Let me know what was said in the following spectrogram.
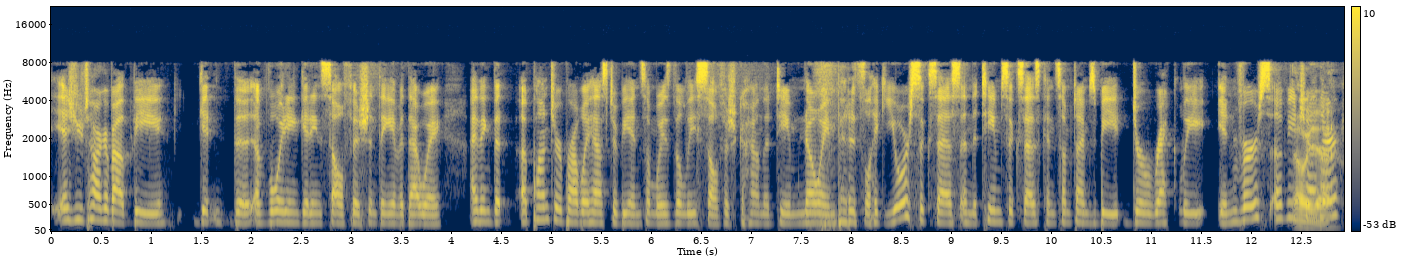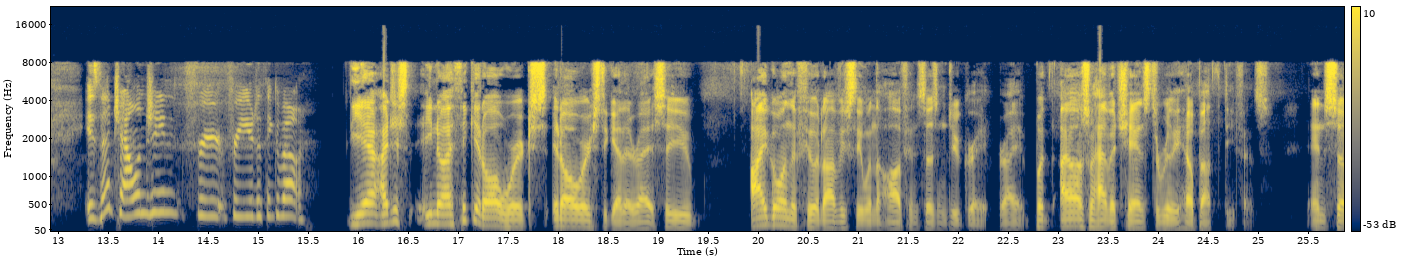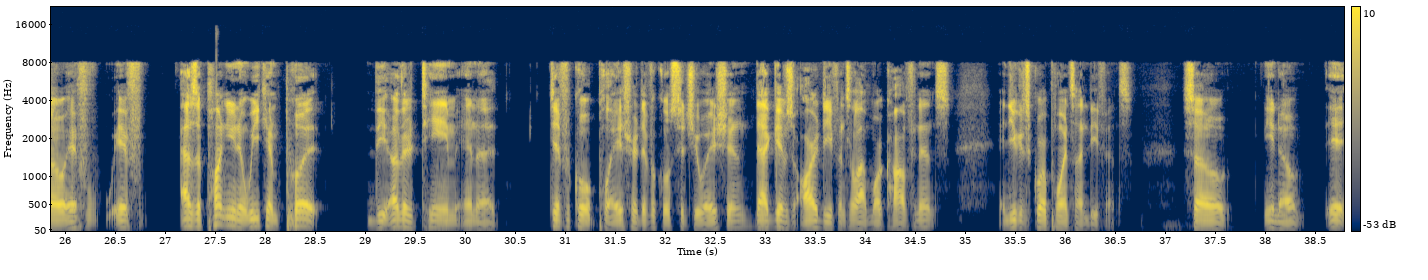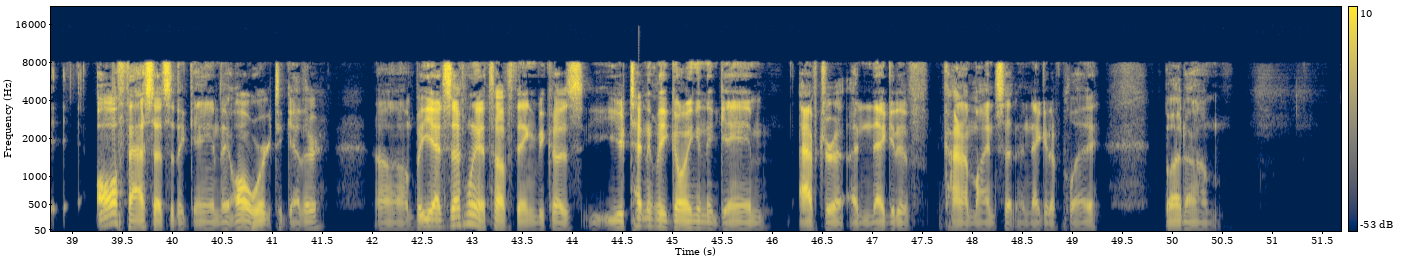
as you talk about the get the avoiding getting selfish and thinking of it that way, I think that a punter probably has to be in some ways the least selfish guy on the team, knowing that it's like your success and the team's success can sometimes be directly inverse of each Oh, yeah. other. Is that challenging for for you to think about? Yeah, I just you know I think it all works. It all works together, right? So you, I go on the field obviously when the offense doesn't do great, right? But I also have a chance to really help out the defense. And so if if as a punt unit we can put the other team in a difficult place or a difficult situation, that gives our defense a lot more confidence, and you can score points on defense. So you know it all facets of the game they all work together. Um, but yeah, it's definitely a tough thing because you're technically going in the game after a, a negative kind of mindset and a negative play. But um,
